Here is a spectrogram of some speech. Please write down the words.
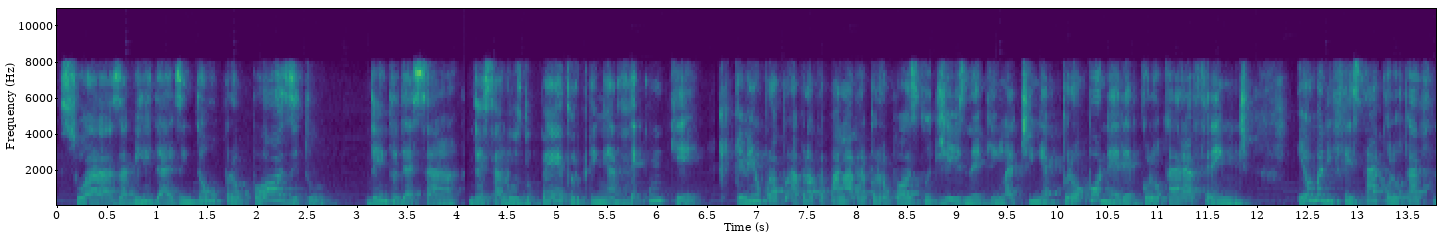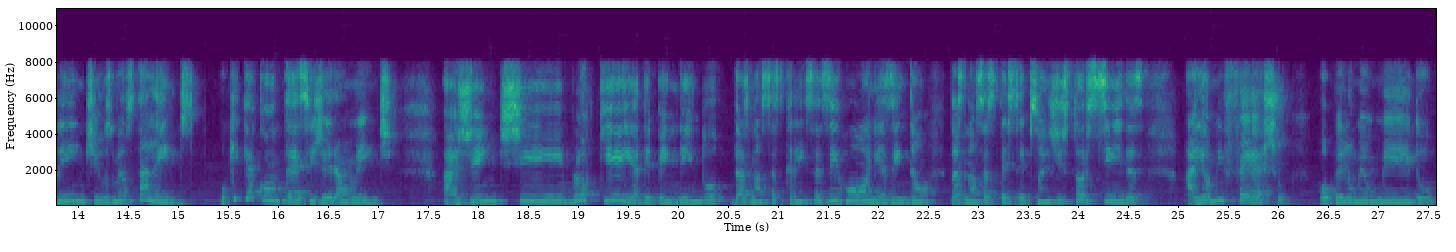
suas habilidades. Então, o propósito dentro dessa, dessa luz do Petro que tem a ver com o quê? Que nem próprio, a própria palavra propósito diz, né? Que em latim é proponer, é colocar à frente. Eu manifestar, colocar à frente os meus talentos. O que, que acontece geralmente? a gente bloqueia dependendo das nossas crenças errôneas, então das nossas percepções distorcidas. Aí eu me fecho, ou pelo meu medo,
